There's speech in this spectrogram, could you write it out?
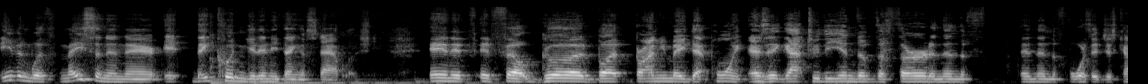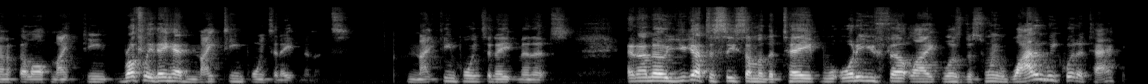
even with Mason in there, it they couldn't get anything established. And it it felt good, but Brian, you made that point as it got to the end of the third and then the and then the fourth, it just kind of fell off 19. Roughly they had 19 points in eight minutes. 19 points in eight minutes. And I know you got to see some of the tape. What do you felt like was the swing? Why did we quit attacking?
